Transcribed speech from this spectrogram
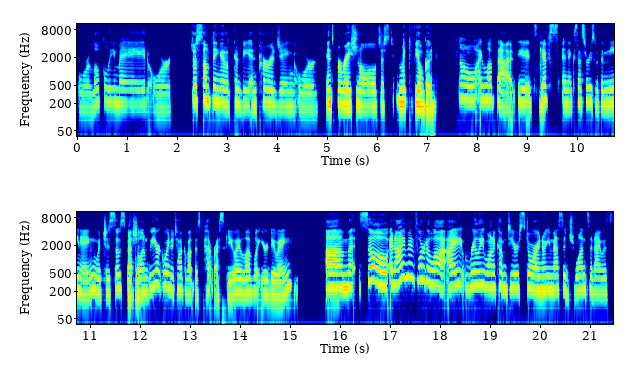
or locally made or just something that can be encouraging or inspirational, just make you feel good. Oh, I love that. It's mm. gifts and accessories with a meaning, which is so special. Mm-hmm. And we are going to talk about this pet rescue. I love what you're doing. Um, so, and I'm in Florida a lot. I really want to come to your store. I know you messaged once and I was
